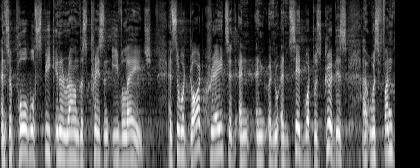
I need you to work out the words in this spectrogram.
And so Paul will speak in around this present evil age. And so, what God created and, and, and said what was good is uh, was fund,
